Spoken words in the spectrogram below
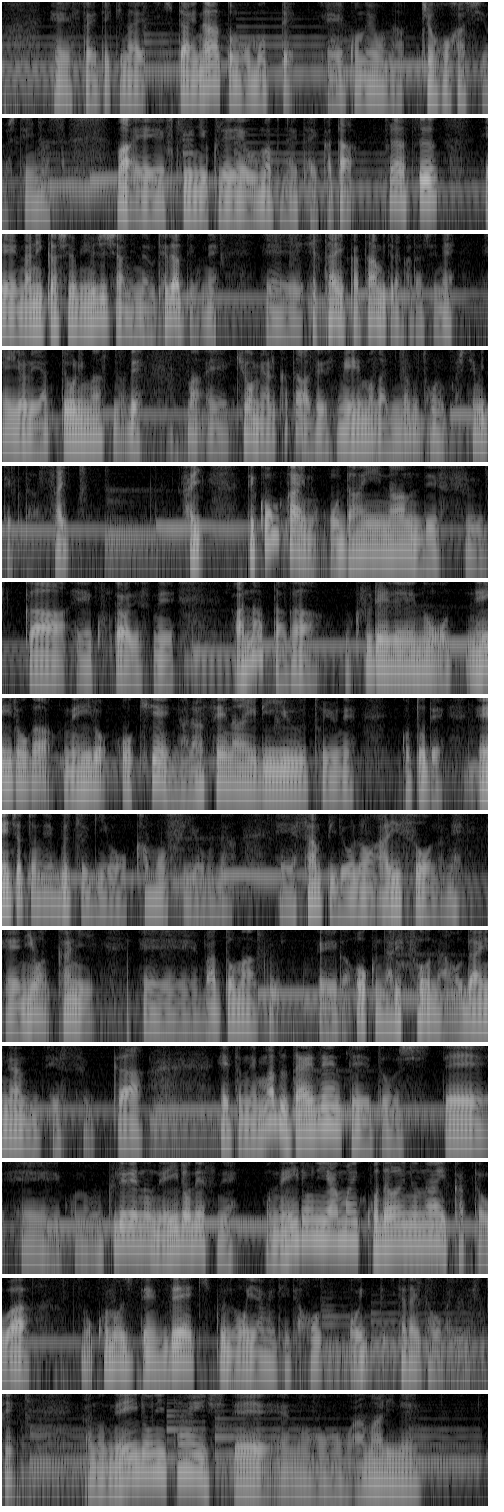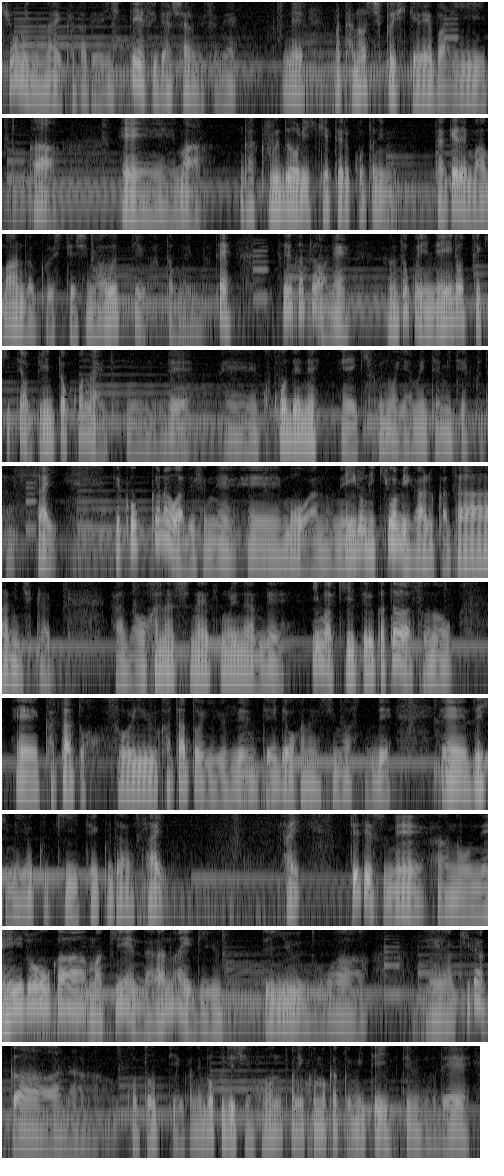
え伝えていきないきたいなとも思って、えこのような情報発信をしています。まあえ普通にウクレレを上手くなりたい方プラス、え何かしらミュージシャンになる手立てをね、え得たい方みたいな形でね、えいろいろやっておりますので、まあえー、興味ある方はぜひメールマガジンなど登録してみてください。はい、で今回のお題なんですが、えー、今回はですねあなたがウクレレの音色が音色をきれいにならせない理由というねことで、えー、ちょっとね物議を醸すような、えー、賛否両論ありそうなね、えー、にわかに、えバッドマーク、えが多くなりそうなお題なんですが、えっ、とね、まず大前提として、えー、このウクレレの音色ですねもう音色にあんまりこだわりのない方はもうこの時点で聞くのをやめていたほおいていただいた方がいいですね。あの音色に対してあのあまりね興味のない方で一定数いらっしゃるんですよね。で、まあ、楽しく弾ければいいとか、えー、まあ楽譜通り弾けてることにだけでまあ満足してしまうっていう方もいるのでそういう方はね特に音色って聞いてもピンとこないと思うので、えー、ここでね、えー、聞くのをやめてみてください。でここからはですね、えー、もうあの音色に興味がある方にしかあのお話ししないつもりなんで今聞いてる方はその、え方とそういう方という前提でお話ししますので、えー、ぜひねよく聞いてください。はい。でですねあの音色がまあ綺麗にならない理由っていうのは、えー、明らかなことっていうかね僕自身本当に細かく見ていってるので、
